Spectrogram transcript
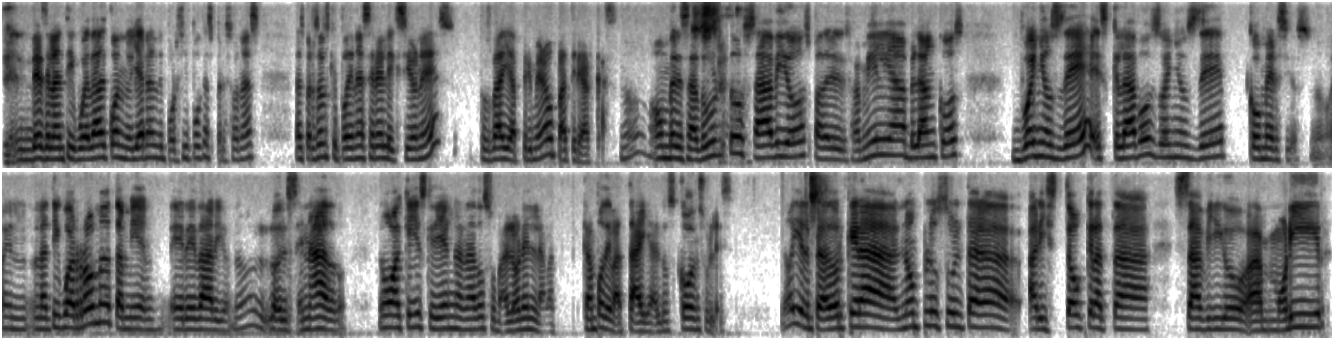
desde la antigüedad, cuando ya eran de por sí pocas personas, las personas que pueden hacer elecciones, pues vaya, primero patriarcas, ¿no? Hombres adultos, sabios, padres de familia, blancos, dueños de esclavos, dueños de comercios, ¿no? En la antigua Roma también heredario, ¿no? Lo del Senado, ¿no? Aquellos que habían ganado su valor en el campo de batalla, los cónsules, ¿no? Y el emperador que era non plus ultra aristócrata, sabio a morir.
